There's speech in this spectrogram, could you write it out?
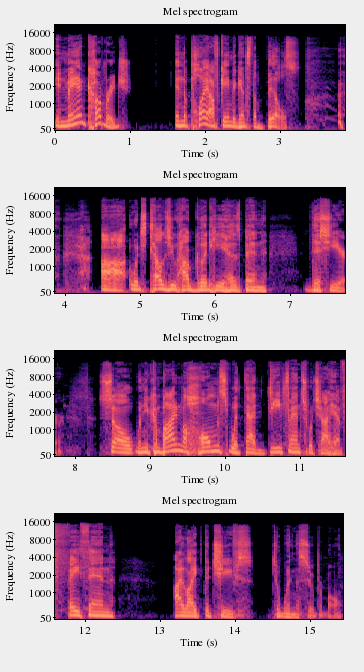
in man coverage in the playoff game against the Bills, uh, which tells you how good he has been this year. So when you combine Mahomes with that defense, which I have faith in, I like the Chiefs to win the Super Bowl.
